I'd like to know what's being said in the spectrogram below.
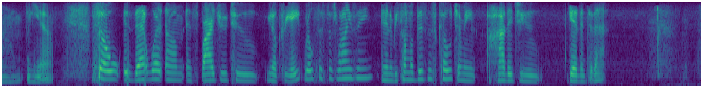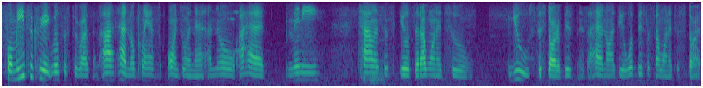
Um, yeah. So is that what um, inspired you to, you know, create Real Sisters Rising and to become a business coach? I mean, how did you get into that? For me to create Real Sister Rising, I had no plans on doing that. I know I had many talents and skills that I wanted to use to start a business. I had no idea what business I wanted to start.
